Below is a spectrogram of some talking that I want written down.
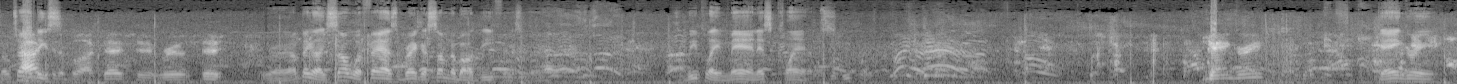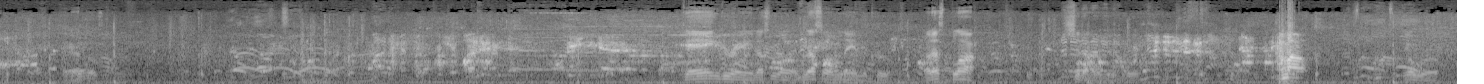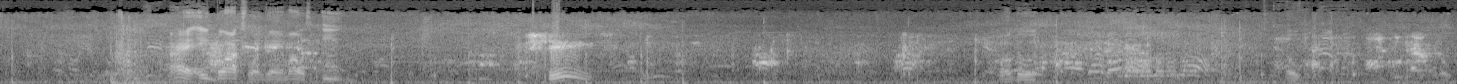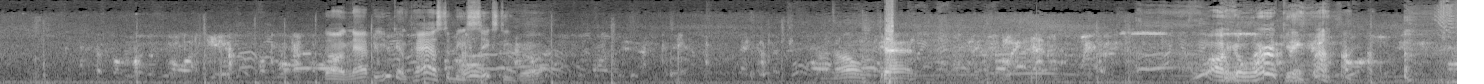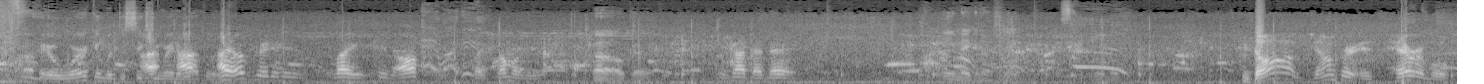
So I'm trying I to think. blocked that shit, real shit. Right. I'm thinking like something with fast break or something about defense, man. So we play man, it's clamps. Gangrene. Gangrene. I got those. Gangrene. That's what I'm, that's what I'm naming the crew. Oh, that's block. Shit out of here, bro. I'm out. Yo, world. I had eight blocks one game. I was eating. Sheesh. Don't do it. Nope. Dog, Nappy, you can pass to be 60, bro. I know. You are here working. out here working with the 60 I, rated I, I upgraded his like his office, like some of it. Oh, okay. It's not that bad. He ain't making no shit. Dog jumper is terrible.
